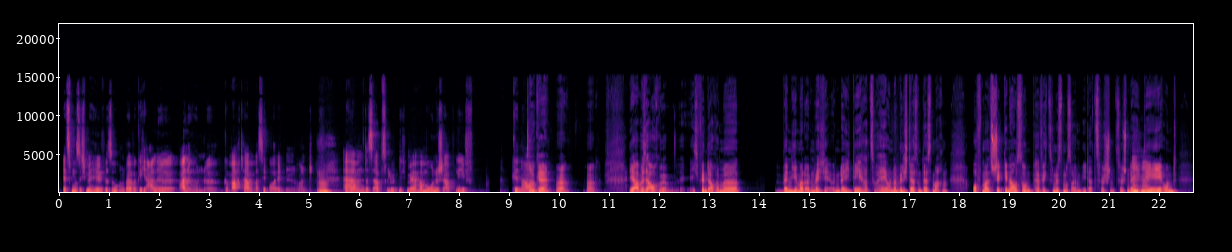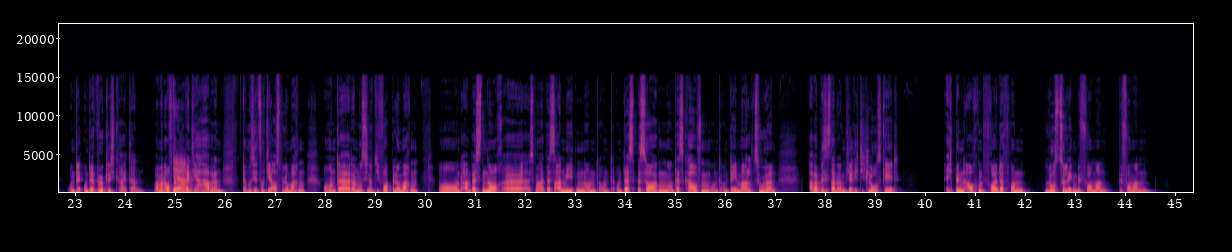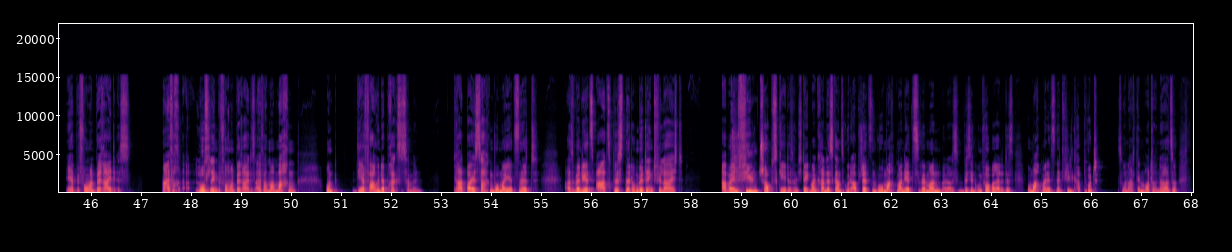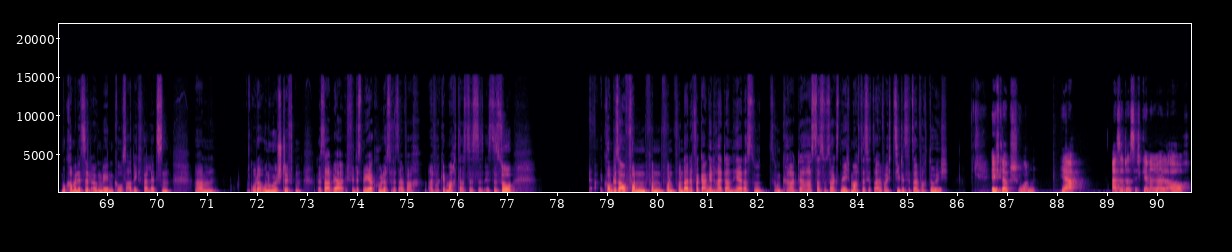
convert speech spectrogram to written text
jetzt muss ich mir Hilfe suchen, weil wirklich alle, alle Hunde gemacht haben, was sie wollten und mhm. ähm, das absolut nicht mehr harmonisch ablief. Genau. Okay, ja. Ja, ja aber es ist ja auch, ich finde auch immer, wenn jemand irgendwelche irgendeine Idee hat, so hey, und dann will ich das und das machen, oftmals steht genau so ein Perfektionismus irgendwie dazwischen, zwischen der mhm. Idee und, und, der, und der Wirklichkeit dann. Weil man oft dann ja. immer denkt, ja, aber dann, da muss ich jetzt noch die Ausbildung machen und äh, dann muss ich noch die Fortbildung machen und am besten noch äh, erstmal das anmieten und, und, und das besorgen und das kaufen und, und dem mal zuhören. Aber bis es dann irgendwie richtig losgeht, ich bin auch ein Freund davon, loszulegen, bevor man bevor man, ja, bevor man bereit ist. Einfach loslegen, bevor man bereit ist. Einfach mal machen und die Erfahrung in der Praxis sammeln. Gerade bei Sachen, wo man jetzt nicht, also wenn du jetzt Arzt bist, nicht unbedingt vielleicht, aber in vielen Jobs geht es. Und ich denke, man kann das ganz gut abschätzen, wo macht man jetzt, wenn man also ein bisschen unvorbereitet ist, wo macht man jetzt nicht viel kaputt. So nach dem Motto, ne? Also, wo kann man jetzt nicht irgendwen großartig verletzen? Ähm, oder Unruhe stiften. Deshalb, ja, ich finde es mega cool, dass du das einfach, einfach gemacht hast. Das, ist, ist es so, kommt es auch von, von, von, von deiner Vergangenheit dann her, dass du so einen Charakter hast, dass du sagst, nee, ich mach das jetzt einfach, ich ziehe das jetzt einfach durch? Ich glaube schon. Ja. Also, dass ich generell auch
